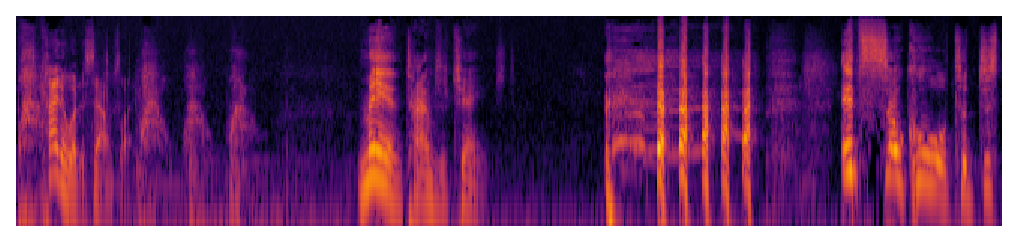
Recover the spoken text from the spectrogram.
Wow. It's kind of what it sounds like. Wow, wow, wow. Man, times have changed. it's so cool to just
